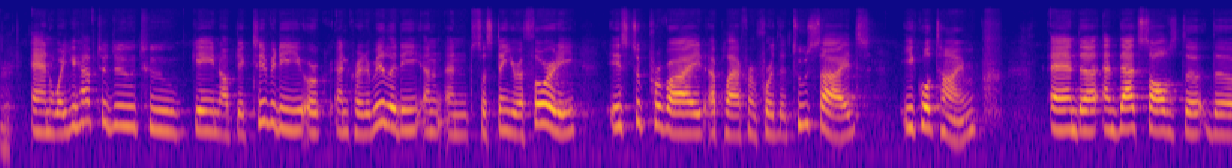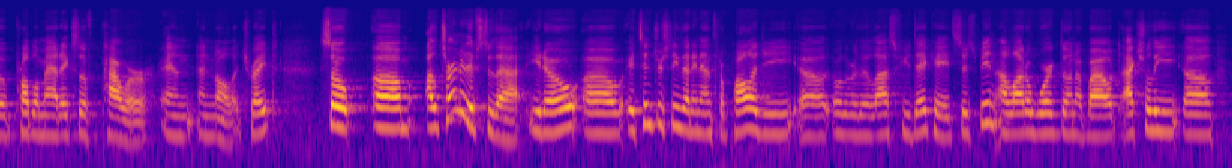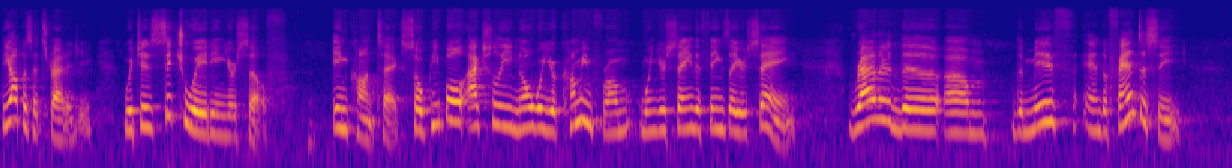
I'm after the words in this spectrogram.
Right. And what you have to do to gain objectivity or, and credibility and, and sustain your authority is to provide a platform for the two sides, equal time, and, uh, and that solves the, the problematics of power and, and knowledge, right? So um, alternatives to that, you know, uh, it's interesting that in anthropology uh, over the last few decades, there's been a lot of work done about actually uh, the opposite strategy, which is situating yourself in context. So people actually know where you're coming from when you're saying the things that you're saying. Rather the, um, the myth and the fantasy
